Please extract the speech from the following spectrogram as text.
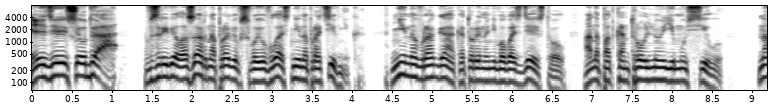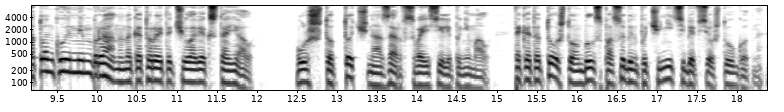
«Иди сюда!» — взревел Азар, направив свою власть не на противника, не на врага, который на него воздействовал, а на подконтрольную ему силу, на тонкую мембрану, на которой этот человек стоял — Уж что точно Азар в своей силе понимал, так это то, что он был способен подчинить себе все, что угодно.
